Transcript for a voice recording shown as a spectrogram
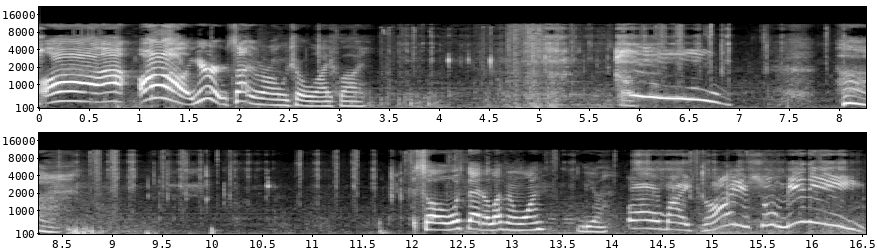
Oh, I- oh, you're something wrong with your Wi-Fi. Oh. So what's that? 11-1? Yeah. Oh my god, there's so many.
